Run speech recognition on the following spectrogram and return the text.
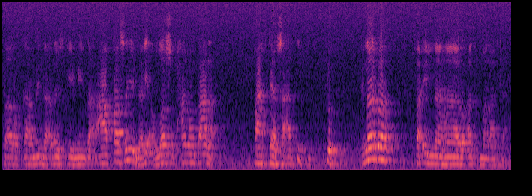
barokah minta rezeki minta apa saja dari Allah subhanahu wa ta'ala. Pada saat itu. Loh kenapa? Fa innaha ra'at malakan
